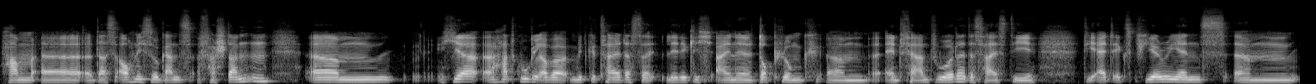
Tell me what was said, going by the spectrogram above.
haben äh, das auch nicht so ganz verstanden. Ähm, hier hat Google aber mitgeteilt, dass da lediglich eine Doppelung ähm, entfernt wurde. Das heißt, die, die Ad Experience ähm,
